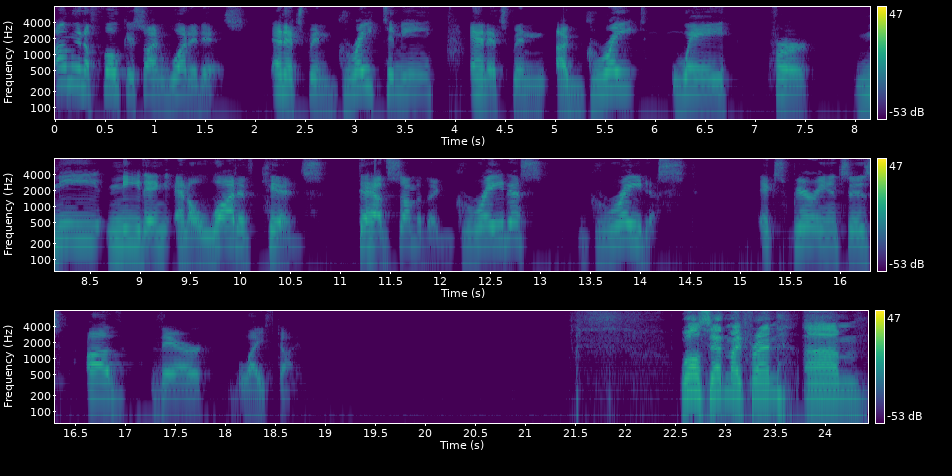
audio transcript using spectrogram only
I'm going to focus on what it is. And it's been great to me. And it's been a great way for me meeting and a lot of kids to have some of the greatest, greatest experiences of their lifetime. Well said, my friend. Um,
